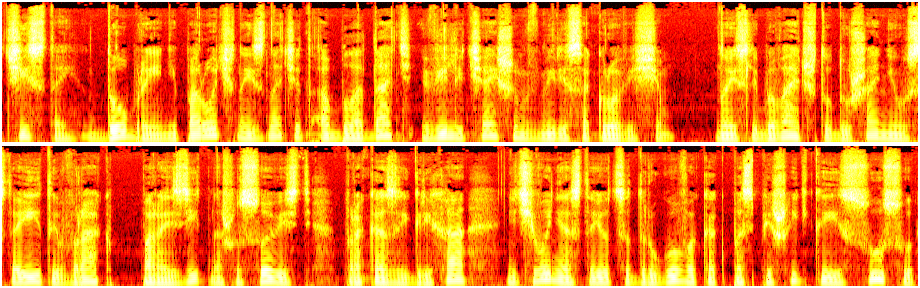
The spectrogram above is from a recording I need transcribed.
чистой, доброй и непорочной значит обладать величайшим в мире сокровищем. Но если бывает, что душа не устоит и враг поразит нашу совесть проказой греха, ничего не остается другого, как поспешить к Иисусу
